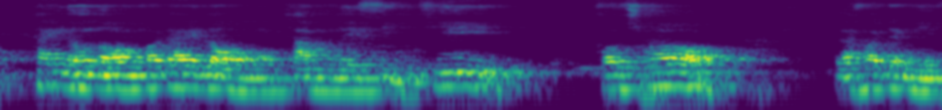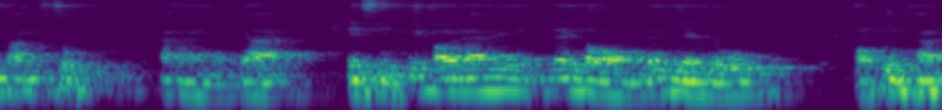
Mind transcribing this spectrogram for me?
ๆ ให้น้องๆเขาได้ลองทำในสิ่งที่เขาชอบ แล้วเขาจะมีความสุขอ่ากับในสิ่งที่เขาได้ได้ลองได้เรียนรู้ขอบคุณครับ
